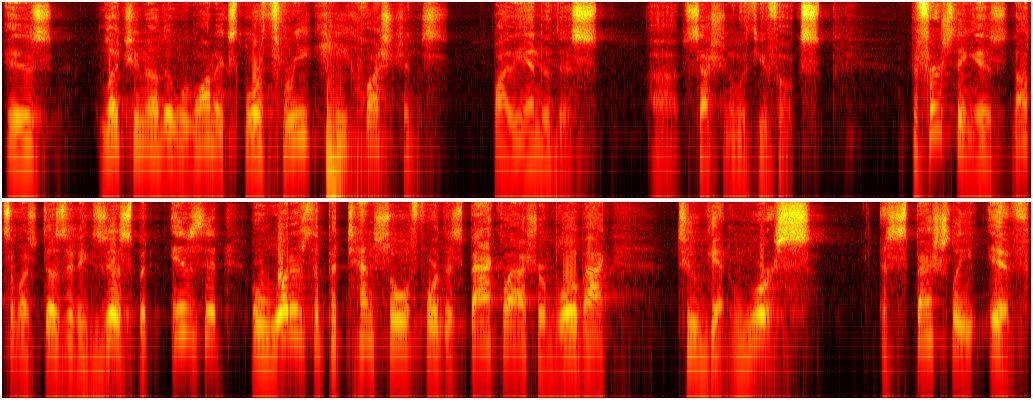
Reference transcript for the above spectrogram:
is let you know that we want to explore three key questions by the end of this uh, session with you folks. The first thing is not so much does it exist, but is it, or what is the potential for this backlash or blowback to get worse, especially if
